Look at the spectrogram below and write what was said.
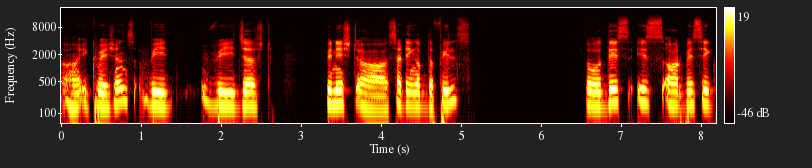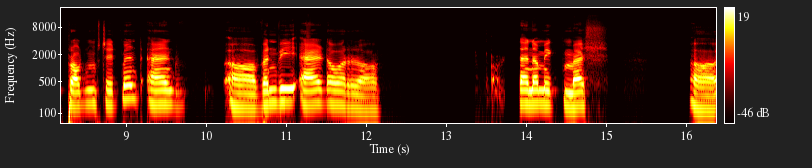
uh, equations. We we just finished setting up the fields. So this is our basic problem statement and when we add our dynamic mesh uh,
